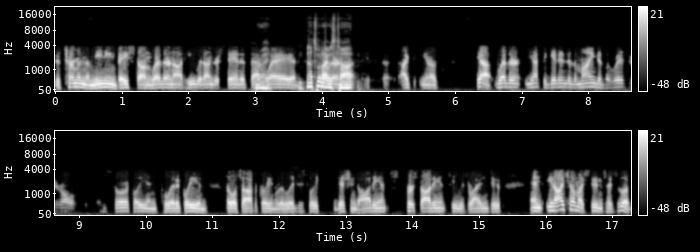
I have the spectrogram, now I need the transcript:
determine the meaning based on whether or not he would understand it that Right. way and That's what I was taught. I, you know, yeah, whether you have to get into the mind of the original historically and politically and philosophically and religiously conditioned audience, first audience he was writing to. And, you know, I tell my students, I say, look,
